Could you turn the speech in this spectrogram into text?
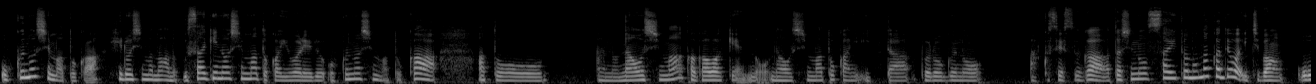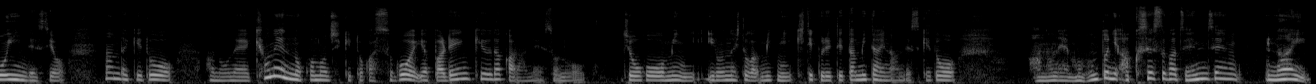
奥之島とか広島のあのうさぎの島とか言われる奥之島とかあとあの直島香川県の直島とかに行ったブログのアクセスが私のサイトの中では一番多いんですよ。なんだけどあのね去年のこの時期とかすごいやっぱ連休だからねその情報を見にいろんな人が見に来てくれてたみたいなんですけどあのねもう本当にアクセスが全然ない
